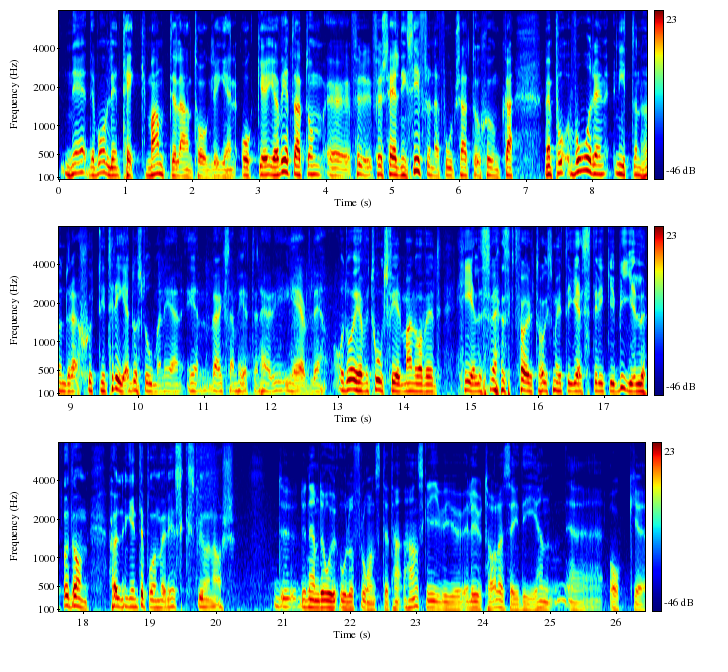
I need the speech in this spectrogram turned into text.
Nej, det var väl en täckmantel antagligen. Och eh, jag vet att de eh, för, försäljningssiffrorna fortsatte att sjunka. Men på våren 1973 då slog man igen en verksamheten här i Gävle. Och då övertogs firman av ett helsvenskt företag som heter Gästrike Bil. Och de höll nog inte på med rysk spionage. Du, du, nämnde Olof Frånstedt. Han, han, skriver ju, eller uttalar sig i DN eh, och eh,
